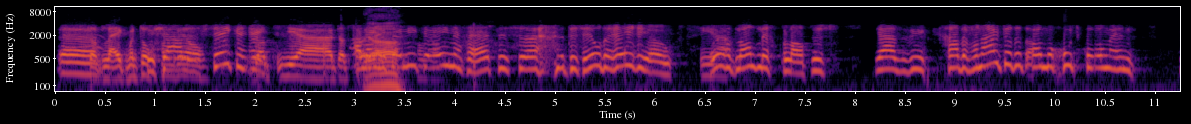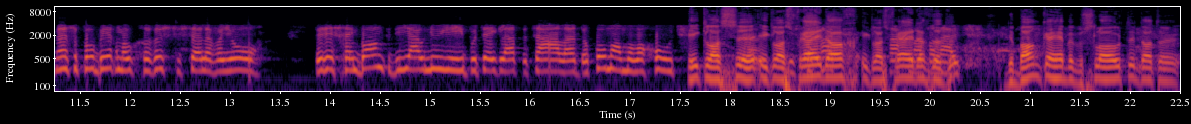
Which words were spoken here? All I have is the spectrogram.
eh, Dat lijkt me toch sociale wel. zekerheid. Dat, ja, dat Alleen Ja. we zijn niet de enige, hè. Het is, eh, het is heel de regio. Heel het land ligt plat. Dus ja, ik ga ervan uit dat het allemaal goed komt. En mensen proberen me ook gerust te stellen van... joh, er is geen bank die jou nu je hypotheek laat betalen. Dat komt allemaal wel goed. Ik las, eh, ik las Dus vrijdag, ik las vrijdag dat de, banken hebben besloten dat er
